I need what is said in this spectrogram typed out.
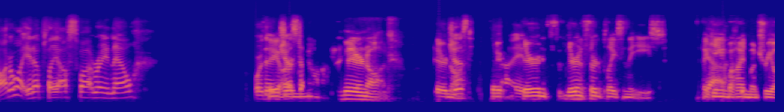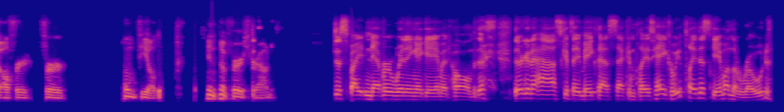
Ottawa in a playoff spot right now, or they're They just are not. They're not. They're not. just They're, they're in, they're in third place in the East, a Yeah. game behind Montreal for for home field in the first round. despite never winning a game at home? They're they're gonna ask if they make that second place. Hey, can we play this game on the road?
